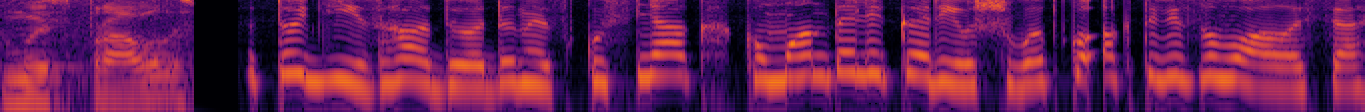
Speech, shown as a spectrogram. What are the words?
ми справились. Тоді, згадує Денис Кусняк, команда лікарів швидко активізувалася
